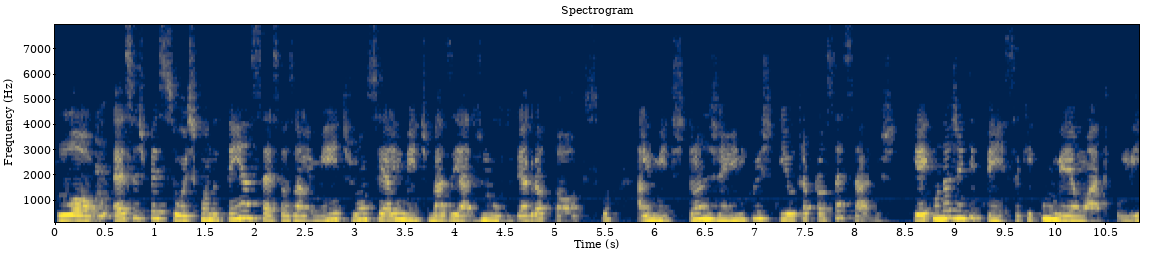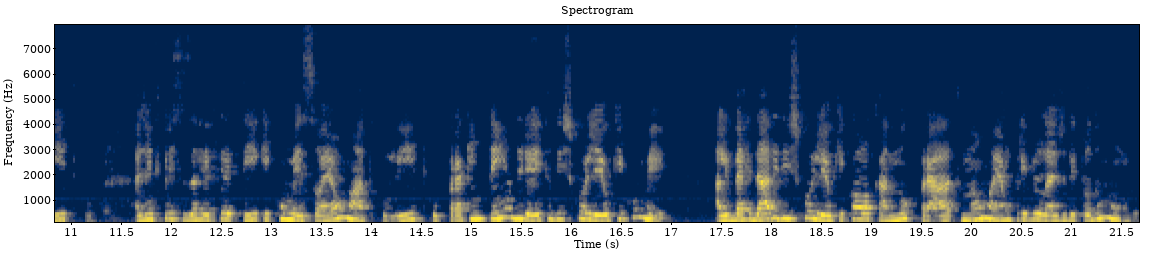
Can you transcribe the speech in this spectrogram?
Logo, essas pessoas, quando têm acesso aos alimentos, vão ser alimentos baseados no uso de agrotóxico, alimentos transgênicos e ultraprocessados. E aí, quando a gente pensa que comer é um ato político, a gente precisa refletir que comer só é um ato político para quem tem o direito de escolher o que comer. A liberdade de escolher o que colocar no prato não é um privilégio de todo mundo.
